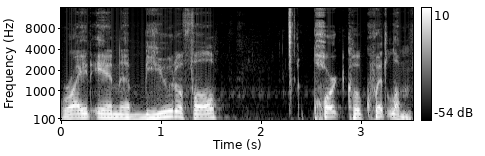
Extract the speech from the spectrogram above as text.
right in a beautiful Port Coquitlam.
